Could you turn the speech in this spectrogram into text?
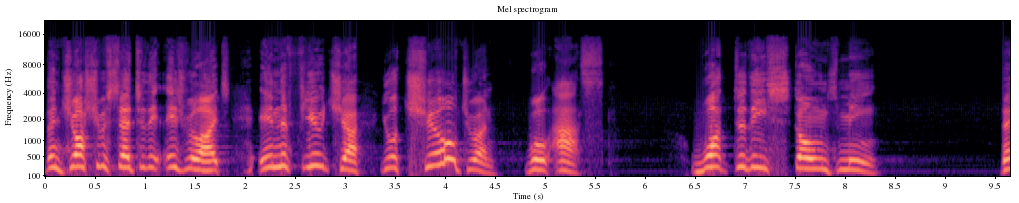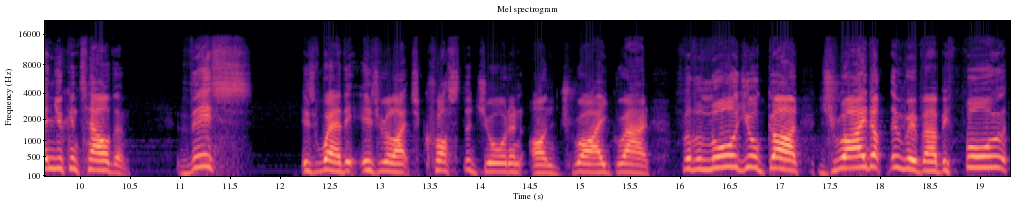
Then Joshua said to the Israelites, In the future, your children will ask, What do these stones mean? Then you can tell them, This is where the Israelites crossed the Jordan on dry ground. For the Lord your God dried up the river before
